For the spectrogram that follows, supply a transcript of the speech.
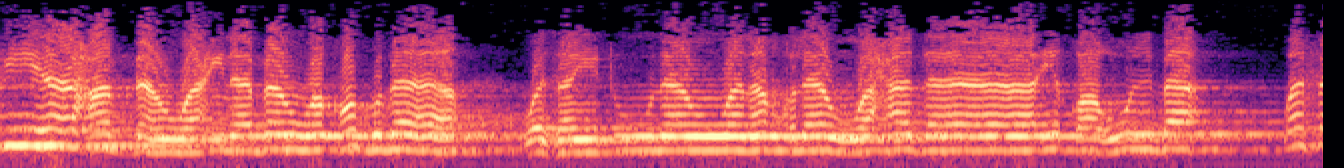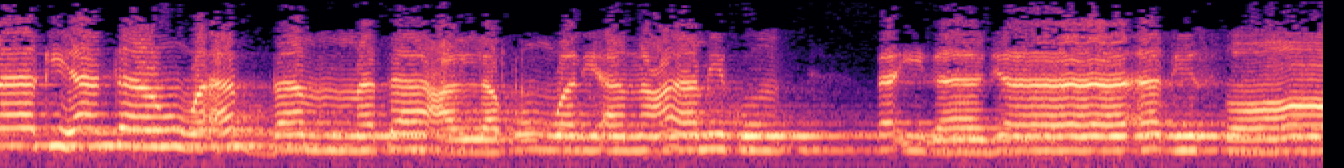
فيها حبا وعنبا وقضبا وزيتونا ونخلا وحدائق غلبا وفاكهة وأبا متاعا لكم ولأنعامكم فإذا جاءت الصاخة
